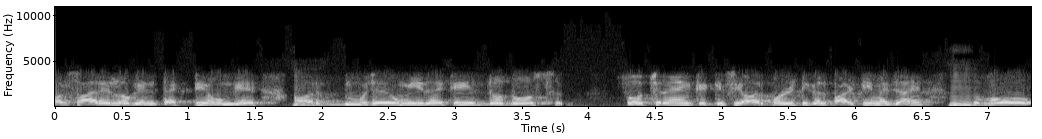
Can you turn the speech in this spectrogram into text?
और सारे लोग इंटैक्ट ही होंगे। और मुझे उम्मीद है कि जो दोस्त सोच रहे हैं कि किसी और पॉलिटिकल पार्टी में जाएँ हम्म। तो वो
